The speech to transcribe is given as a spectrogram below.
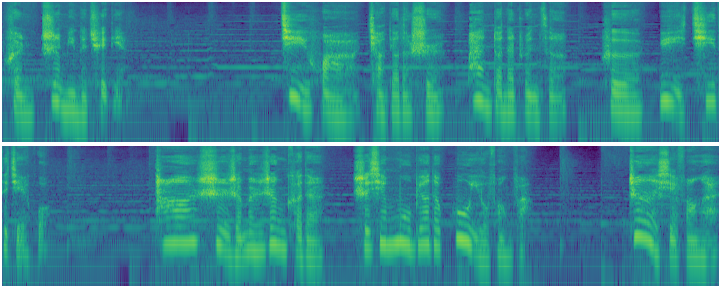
很致命的缺点。计划强调的是判断的准则和预期的结果，它是人们认可的实现目标的固有方法。这些方案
